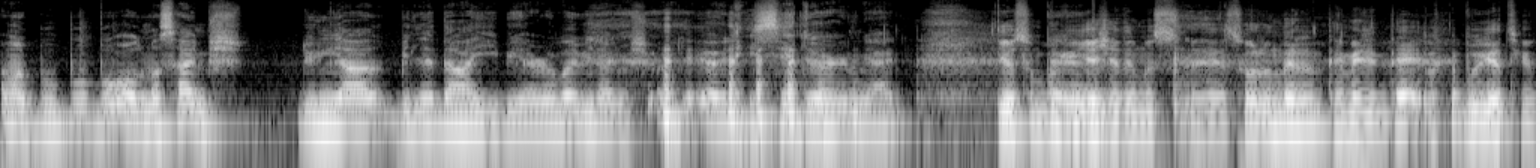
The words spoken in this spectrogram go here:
Ama bu, bu, bu olmasaymış dünya bile daha iyi bir yer olabilirmiş. Öyle, öyle hissediyorum yani. Diyorsun bugün evet. yaşadığımız e, sorunların temelinde bu yatıyor.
